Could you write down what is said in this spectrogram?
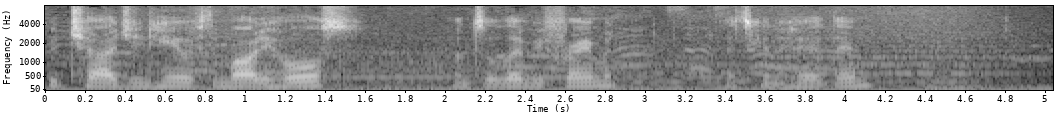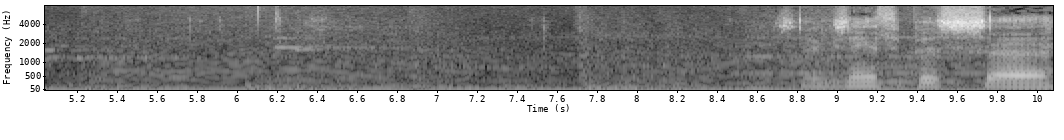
Good charge in here with the Mighty Horse onto Levy Freeman. That's going to hurt them. So Xanthippus uh,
